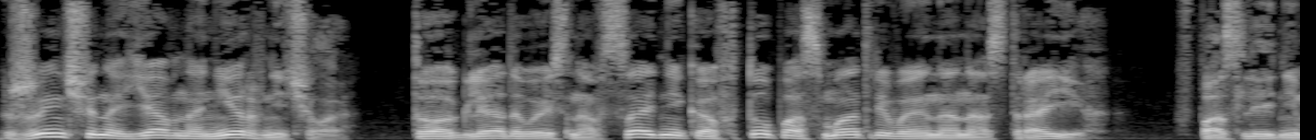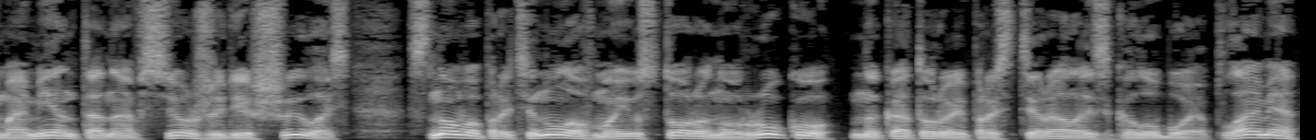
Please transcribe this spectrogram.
Женщина явно нервничала, то оглядываясь на всадников, то посматривая на нас троих. В последний момент она все же решилась, снова протянула в мою сторону руку, на которой простиралось голубое пламя,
